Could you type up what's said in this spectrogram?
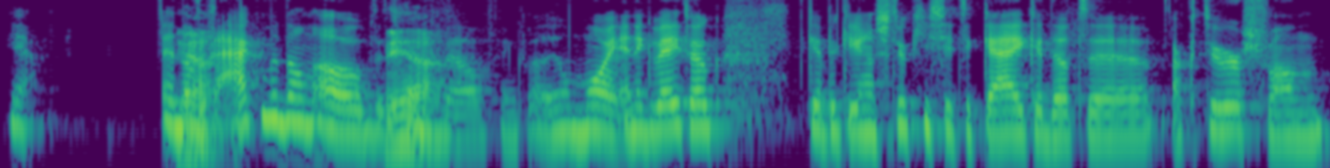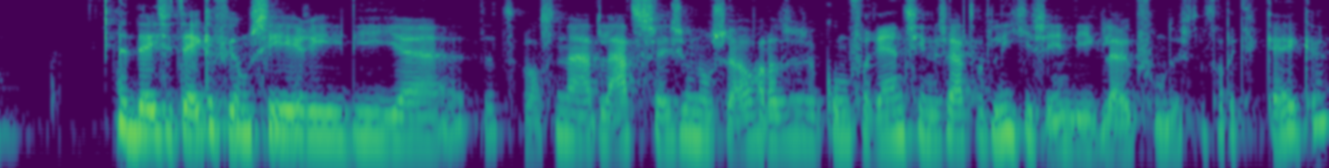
Ja. En dat Ja. raakt me dan ook. Dat Ja. vind, ik wel, vind ik wel heel mooi. En ik weet ook, ik heb een keer een stukje zitten kijken dat de acteurs van deze tekenfilmserie, die, eh, dat was na het laatste seizoen of zo, hadden ze zo'n conferentie en er zaten wat liedjes in die ik leuk vond, dus dat had ik gekeken.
